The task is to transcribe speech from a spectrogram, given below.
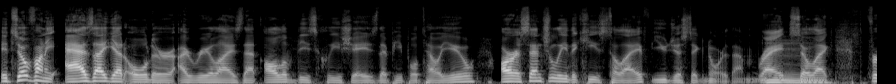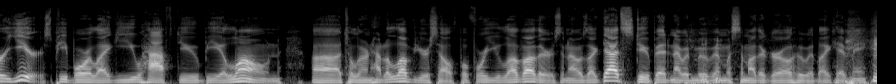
it's so funny. As I get older, I realize that all of these cliches that people tell you are essentially the keys to life. You just ignore them, right? So, like, for years, people are like, you have to be alone uh, to learn how to love yourself before you love others. And I was like, that's stupid. And I would move in with some other girl who would like hit me.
